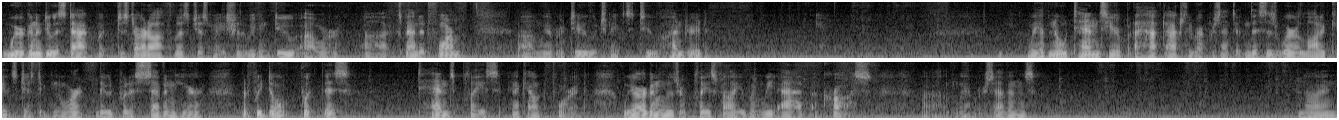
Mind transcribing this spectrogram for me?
we're going to do a stack, but to start off, let's just make sure that we can do our uh, expanded form. Um, we have our 2, which makes it 200. We have no tens here, but I have to actually represent it. And this is where a lot of kids just ignore it. They would put a 7 here. But if we don't put this tens place and account for it, we are going to lose our place value when we add across. Um, we have our 7s, 9s,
